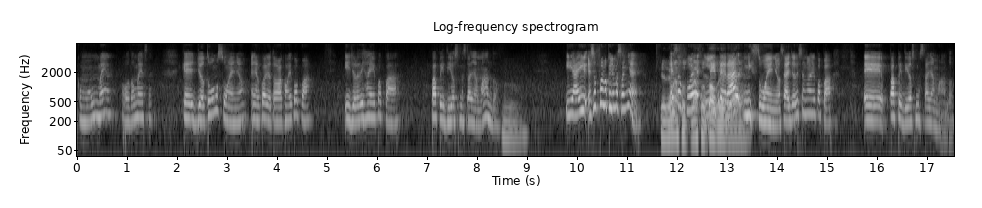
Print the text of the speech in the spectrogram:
como un mes o dos meses, que yo tuve un sueño en el cual yo estaba con mi papá y yo le dije a mi papá, papi, Dios me está llamando. Mm. Y ahí, eso fue lo que yo me soñé. Eso fue literal mi sueño. O sea, yo diciendo a mi papá, eh, papi, Dios me está llamando.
